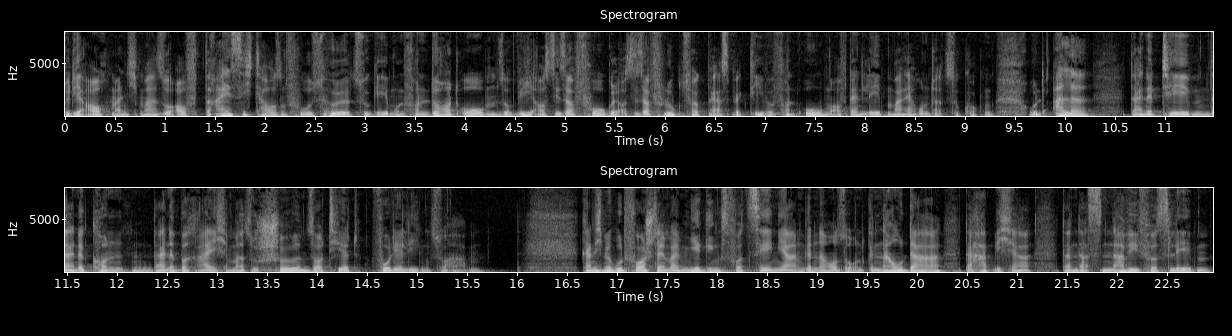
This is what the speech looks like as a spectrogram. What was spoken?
du dir auch manchmal, so auf 30.000 Fuß Höhe zu geben und von dort oben, so wie aus dieser Vogel, aus dieser Flugzeugperspektive, von oben auf dein Leben mal herunter zu gucken und alle deine Themen, deine Konten, deine Bereiche mal so schön sortiert vor dir liegen zu haben? Kann ich mir gut vorstellen, weil mir ging es vor zehn Jahren genauso. Und genau da, da habe ich ja dann das Navi fürs Leben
